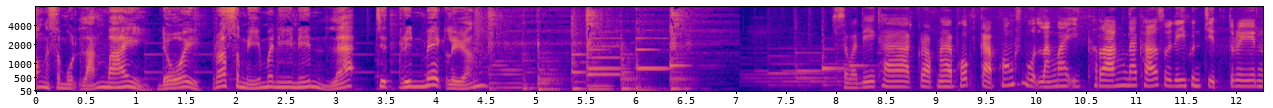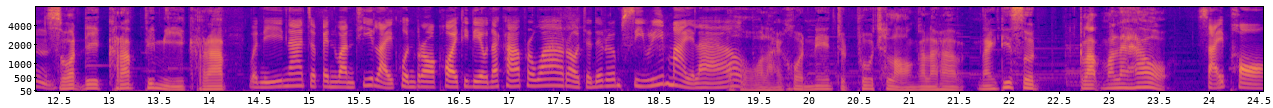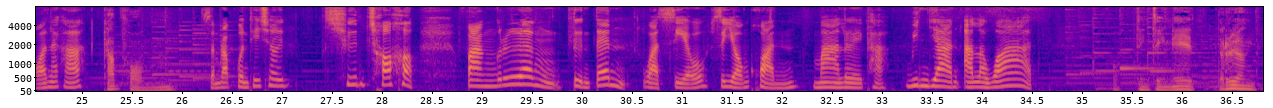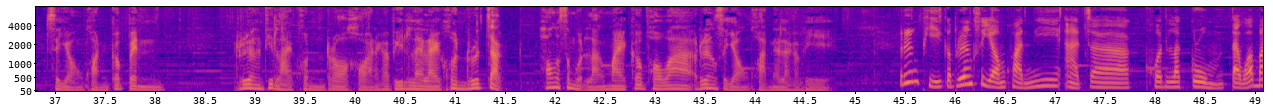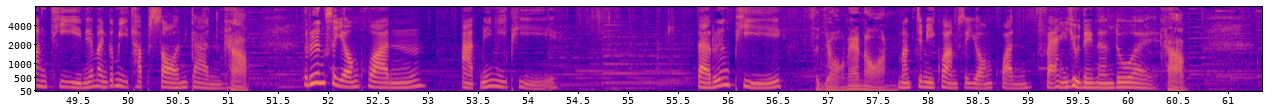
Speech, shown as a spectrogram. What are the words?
ห้องสมุดหลังไม้โดยรัสมีมณีนินและจิตรินเมฆเหลือง สวัสดีค่ะ กลับมาพบกับห้องสมุดหลังไม้อีกครั้งนะคะ สวัสดีคุณจิตริน สวัสดีครับพี่หมีครับ วันนี้น่าจะเป็นวันที่หลายคนรอคอยทีเดียวนะคะ เพราะว่าเราจะได้เริ่มซีรีส์ใหม่แล้ว โอ้โหหลายคนนี่จุดพลุฉลองกันแล้วครับ ในที่สุดกลับมาแล้ว สายผอนะคะ ครับผมสำหรับคนที่ชื่นชื่นชอบ ฟังเรื่องตื่นเต้นหวาดเสียว สยองขวัญมาเลยค่ะ วิญญาณอารวาสโอ้จริงๆนี่เรื่องสยองขวัญก็เป็นเรื่องที่หลายคนรอคอยนะครับพี่หลาย ๆ คนรู้จักห้องสมุดหลังไม้ก็เพราะว่าเรื่องสยองขวัญนี่แหละครับพี่เรื่องผีกับเรื่องสยองขวัญนี่อาจจะคนละกลุ่ม แต่ว่าบางทีเนี่ยมันก็มีทับซ้อนกันครับ เรื่องสยองขวัญอาจไม่มีผี แต่เรื่องผี สยองแน่นอน มักจะมีความสยองขวัญแฝงอยู่ในนั้นด้วยครับ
